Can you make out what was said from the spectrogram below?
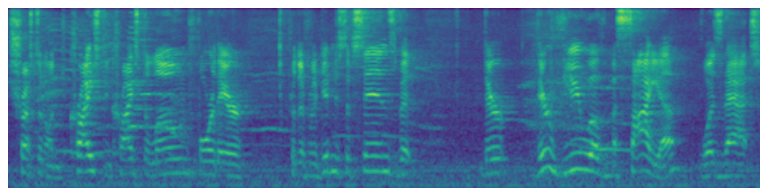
trusted on Christ and Christ alone for their for the forgiveness of sins. But their their view of Messiah was that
